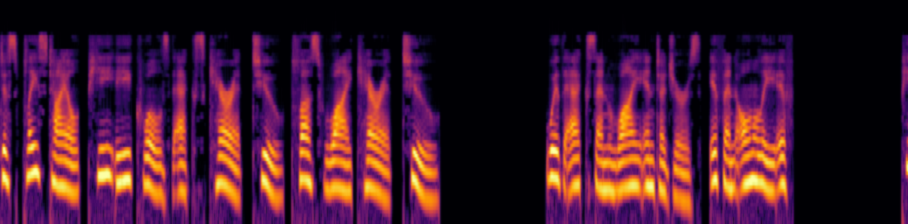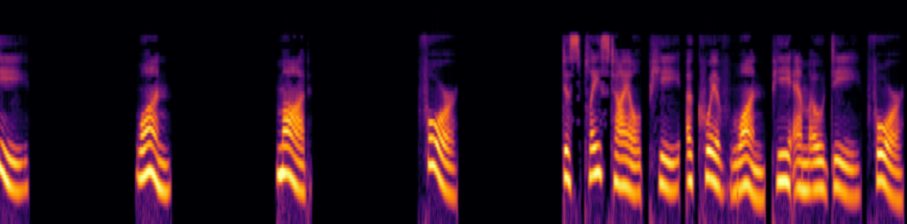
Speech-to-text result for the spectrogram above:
display style p equals x caret 2 plus y caret 2 with x and y integers, if and only if p 1 mod 4 display style p equiv 1 pmod 4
